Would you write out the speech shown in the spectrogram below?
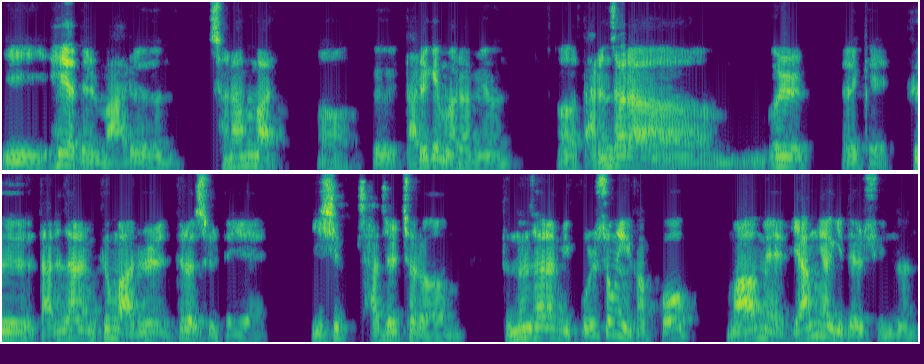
이 해야 될 말은 선한 말, 어, 그 다르게 말하면 어, 다른 사람을 이렇게 그 다른 사람이 그 말을 들었을 때에 24절처럼 듣는 사람이 꿀송이 같고 마음에 양약이 될 수 있는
